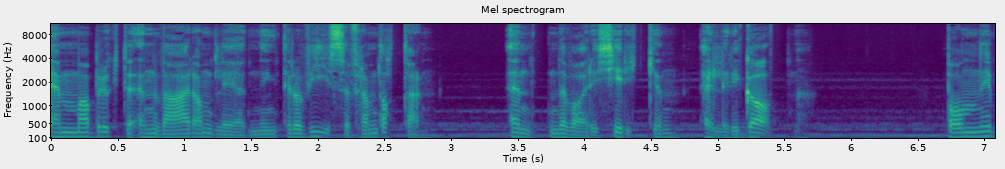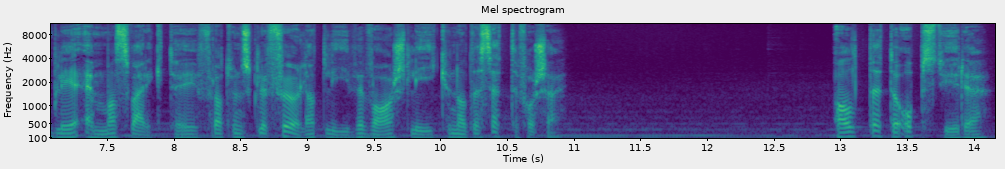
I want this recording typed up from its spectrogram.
Emma brukte enhver anledning til å vise fram datteren, enten det var i kirken eller i gatene. Bonnie ble Emmas verktøy for at hun skulle føle at livet var slik hun hadde sett det for seg. Alt dette oppstyret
